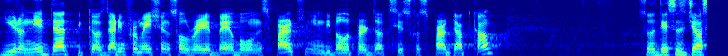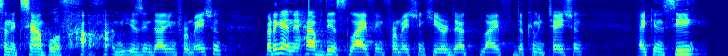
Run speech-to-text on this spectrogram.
you don't need that because that information is already available in Spark in developer.ciscospark.com. So this is just an example of how I'm using that information. But again, I have this live information here, that live documentation. I can see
